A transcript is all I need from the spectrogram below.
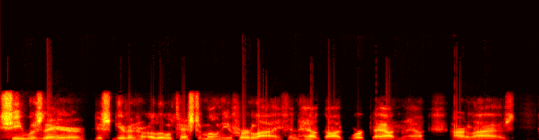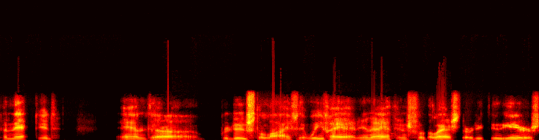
she was there just giving her a little testimony of her life and how God worked out and how our lives connected and uh, produced the life that we've had in Athens for the last 32 years.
